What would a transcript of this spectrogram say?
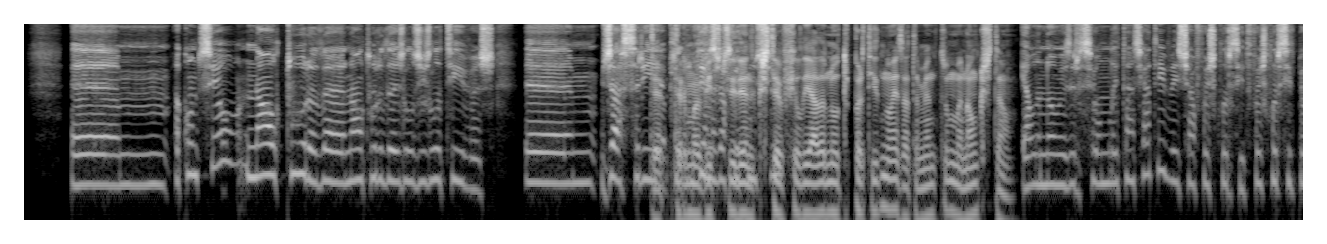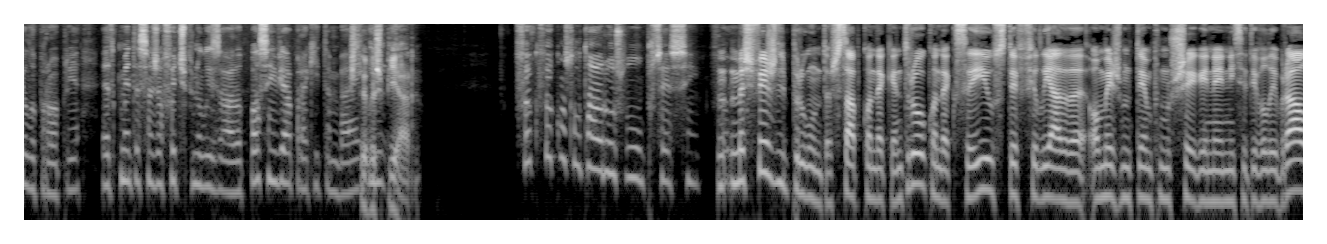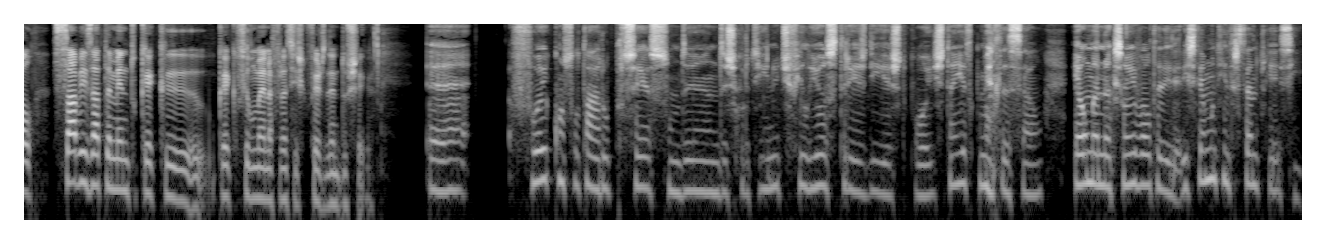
Um, aconteceu na altura, da, na altura das legislativas, um, já seria. Ter, ter uma vice-presidente que esteve filiada noutro partido não é exatamente uma não questão. Ela não exerceu militância ativa, isso já foi esclarecido, foi esclarecido pela própria. A documentação já foi disponibilizada, posso enviar para aqui também. Esteve a espiar. Foi que foi consultar o, o processo, sim. Foi. Mas fez-lhe perguntas, sabe quando é que entrou, quando é que saiu, se esteve filiada ao mesmo tempo no Chega e na Iniciativa Liberal, sabe exatamente o que é que, o que, é que Filomena Francisco fez dentro do Chega? Uh, foi consultar o processo de, de escrutínio, desfiliou-se três dias depois, tem a documentação, é uma questão e volto a dizer, isto é muito interessante porque é assim,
